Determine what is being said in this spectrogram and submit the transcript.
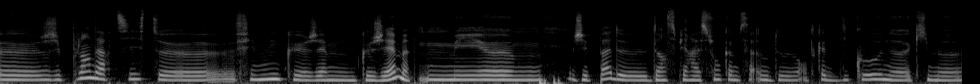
Euh, j'ai plein d'artistes euh, féminines que j'aime, que j'aime, mais euh, j'ai pas d'inspiration comme ça, ou de, en tout cas d'icônes qui me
